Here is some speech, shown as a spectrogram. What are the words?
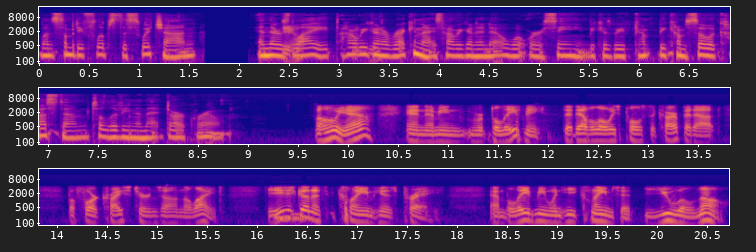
when somebody flips the switch on and there's yeah. light, how are we mm-hmm. going to recognize? How are we going to know what we're seeing? Because we've come, become so accustomed to living in that dark room. Oh yeah, and I mean, believe me, the devil always pulls the carpet out before Christ turns on the light. He's mm-hmm. going to claim his prey. And believe me, when he claims it, you will know.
